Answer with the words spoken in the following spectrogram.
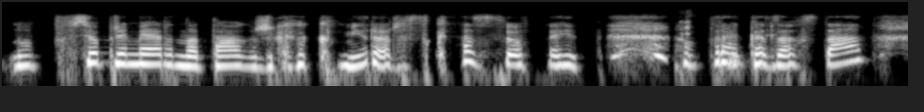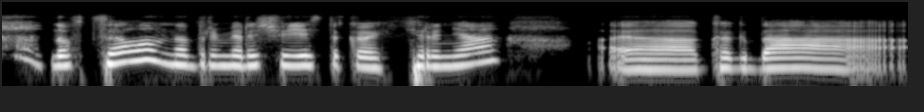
ну, все примерно так же, как Мира рассказывает про Казахстан. Но в целом, например, еще есть такая херня, э, когда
